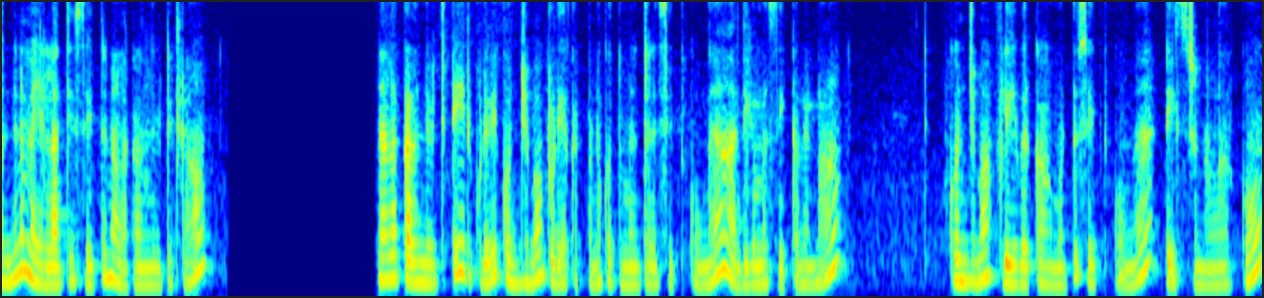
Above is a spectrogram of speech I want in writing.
வந்து நம்ம எல்லாத்தையும் சேர்த்து நல்லா கலந்து விட்டுக்கலாம். நல்லா கலந்து விட்டுட்டு இது கூடவே கொஞ்சமாக பொடியாக கட் பண்ண கொத்தமல்லி தலை சேர்த்துக்கோங்க. அதிகமாக சேர்க்க வேண்டாம். கொஞ்சமாக ஃப்ளேவருக்காக மட்டும் சேர்த்துக்கோங்க. டேஸ்ட்டு நல்லாயிருக்கும்.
